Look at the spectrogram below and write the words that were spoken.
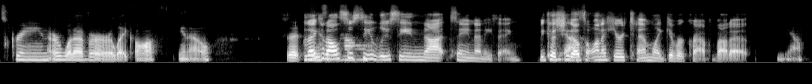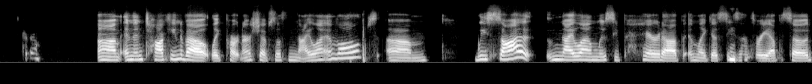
screen or whatever or like off you know But I could also see Lucy not saying anything because she Yeah. doesn't want to hear Tim like give her crap about it. yeah true. Um, and then talking about like partnerships with Nyla involved. Um, we saw Nyla and Lucy paired up in like a season three episode,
